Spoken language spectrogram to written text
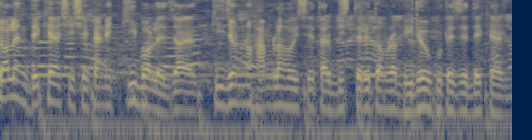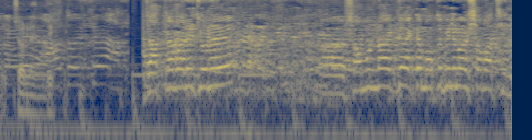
চলেন দেখে আসি সেখানে কি বলে যা কি জন্য হামলা হয়েছে তার বিস্তারিত আমরা ভিডিও ফুটেজে দেখে আসব চলেন দেখি। যাত্রাবাড়ি আহ, সমন্বয়কদের একটা মত বিনিময় সভা ছিল।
